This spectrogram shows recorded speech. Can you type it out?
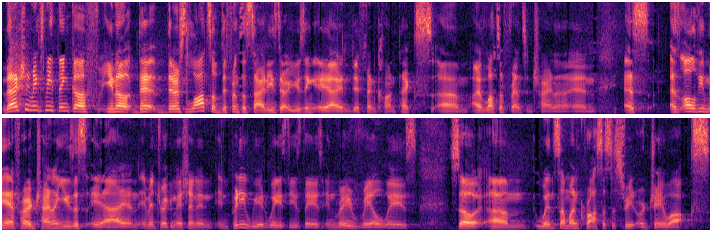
That actually makes me think of, you know, there, there's lots of different societies that are using AI in different contexts. Um, I have lots of friends in China, and as, as all of you may have heard, China uses AI and image recognition in, in pretty weird ways these days, in very real ways. So um, when someone crosses the street or jaywalks,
